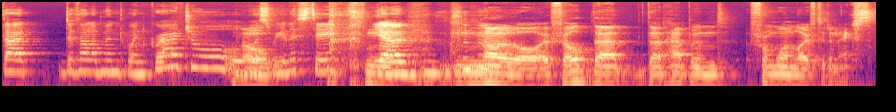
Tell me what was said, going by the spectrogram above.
that development went gradual or No. was realistic? No, Yeah. not at all. I felt that that happened from one life to the next.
